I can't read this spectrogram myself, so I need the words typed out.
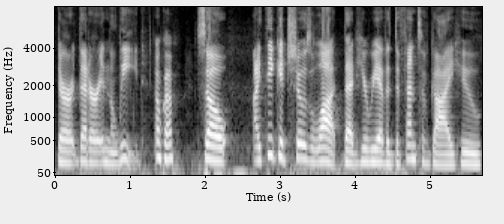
They're that are in the lead. Okay. So I think it shows a lot that here we have a defensive guy who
